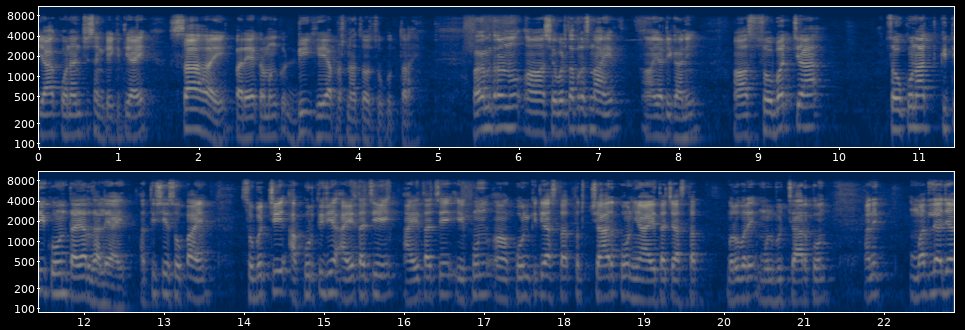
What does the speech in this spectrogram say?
या कोणांची संख्या किती आहे? सहा आहे. पर्याय क्रमांक डी हे या प्रश्नाचं अचूक उत्तर आहे. बघा मित्रांनो शेवटचा प्रश्न आहे या ठिकाणी. सोबतच्या चौकोनात किती कोण तयार झाले आहेत? अतिशय सोपा आहे. सोबतची आकृती जी आयताची आहे आयताचे एकूण कोण किती असतात? तर चार कोण हे आयताचे असतात. बरोबर आहे? मूलभूत चार कोण. आणि मधल्या ज्या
